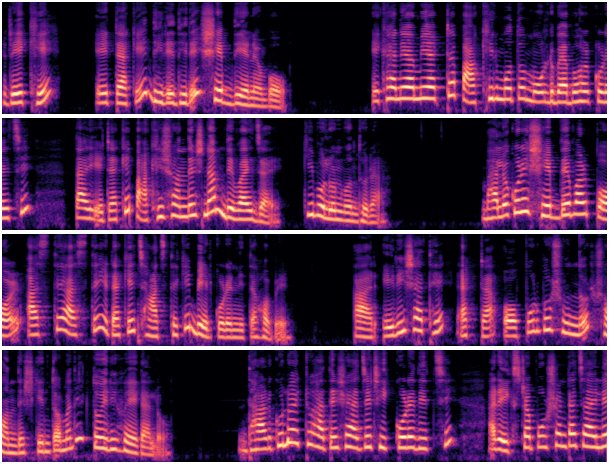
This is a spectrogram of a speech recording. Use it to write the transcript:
রেখে এটাকে ধীরে ধীরে শেপ দিয়ে নেব। এখানে আমি একটা পাখির মতো মোল্ড ব্যবহার করেছি, তাই এটাকে পাখি সন্দেশ নাম দেওয়াই যায়। কি বলুন বন্ধুরা? ভালো করে শেপ দেওয়ার পর আস্তে আস্তে এটাকে ছাঁচ থেকে বের করে নিতে হবে। আর এরই সাথে একটা অপূর্ব সুন্দর সন্দেশ কিন্তু আমাদের তৈরি হয়ে গেল। ধারগুলো একটু হাতের সাহায্যে ঠিক করে দিচ্ছি। আর এক্সট্রা পোর্শনটা চাইলে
